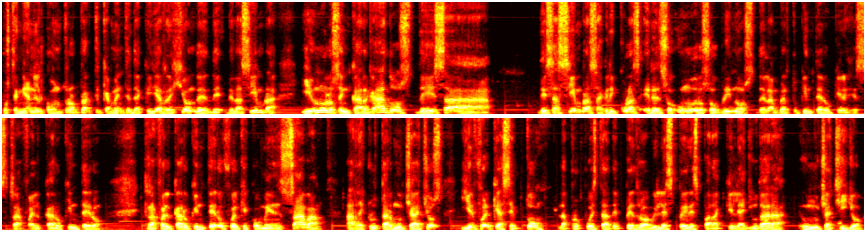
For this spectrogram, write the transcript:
pues tenían el control prácticamente de aquella región de, la siembra. Y uno de los encargados de, esa, de esas siembras agrícolas era uno de los sobrinos de Lamberto Quintero, que es Rafael Caro Quintero. Rafael Caro Quintero fue el que comenzaba a reclutar muchachos y él fue el que aceptó la propuesta de Pedro Aviles Pérez para que le ayudara, un muchachillo,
